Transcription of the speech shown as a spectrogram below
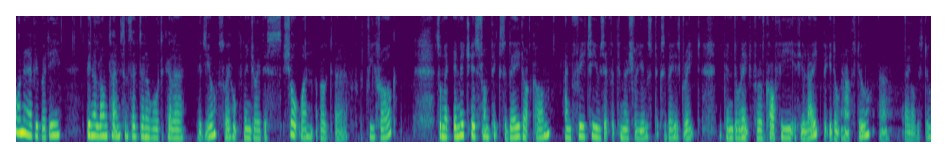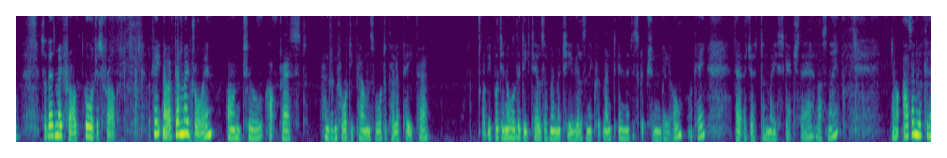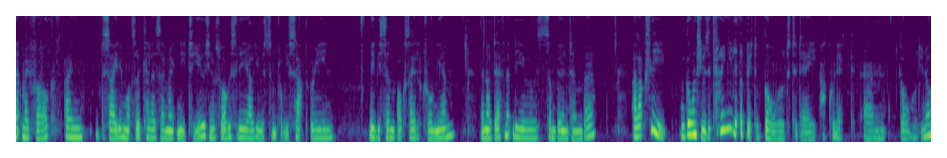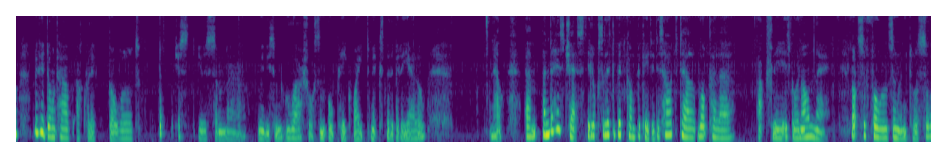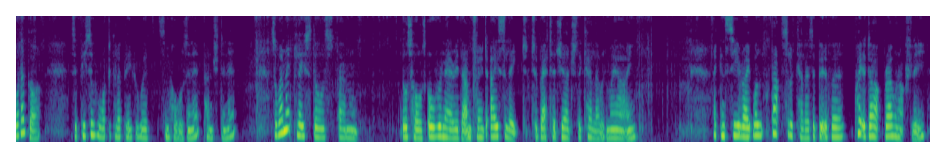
Morning everybody. It's been a long time since I've done a watercolour video, so I hope you enjoyed this short one about a tree frog. So my image is from pixabay.com. I'm free to use it for commercial use. Pixabay is great. You can donate for coffee if you like, but you don't have to. Uh, I always do. So there's my frog, gorgeous frog. Okay, now I've done my drawing onto hot pressed 140 pounds watercolour paper I'll be putting all the details of my materials and equipment in the description below, okay? Uh, I just done my sketch there last night. Now, as I'm looking at my frog, I'm deciding what sort of colours I might need to use. You know, so obviously I'll use some probably sap green, maybe some oxide of chromium. Then I'll definitely use some burnt umber. I'll actually going to use a tiny little bit of gold today, acrylic um, gold, you know. But if you don't have acrylic gold, just use some uh, maybe some gouache or some opaque white mixed with a bit of yellow. Now, um, under his chest, it looks a little bit complicated. It's hard to tell what colour actually is going on there. Lots of folds and wrinkles. So what I've got is a piece of watercolour paper with some holes in it, punched in it. So when I place those um, those holes over an area that I'm trying to isolate to better judge the colour with my eye, I can see right, well that sort of colour is a bit of a, quite a dark brown actually,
